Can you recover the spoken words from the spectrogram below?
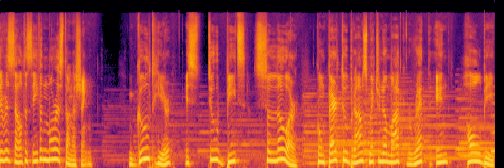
the result is even more astonishing. Gould here is 2 beats slower compared to Brahms' metronome mark read in whole beat.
